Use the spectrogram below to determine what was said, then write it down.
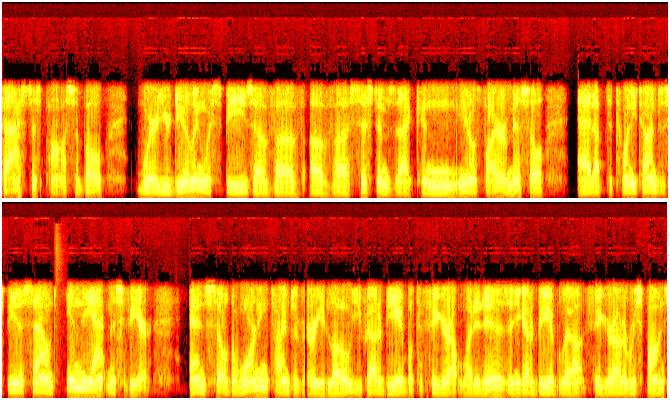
fast as possible where you're dealing with speeds of of, of uh, systems that can you know fire a missile at up to 20 times the speed of sound in the atmosphere. And so the warning times are very low. You've got to be able to figure out what it is, and you've got to be able to figure out a response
